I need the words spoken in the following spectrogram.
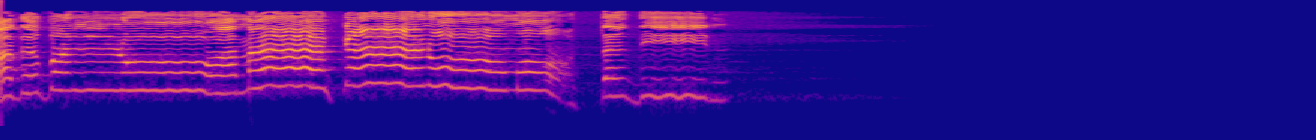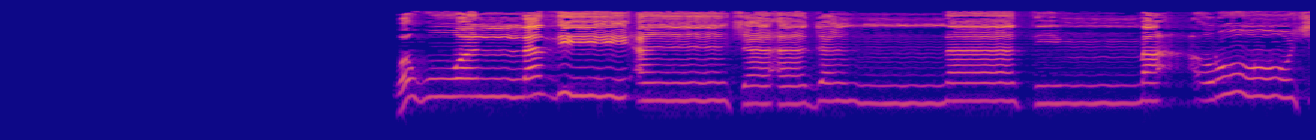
قد ضلوا وما كانوا مهتدين. وهو الذي أنشأ جنات معروشات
